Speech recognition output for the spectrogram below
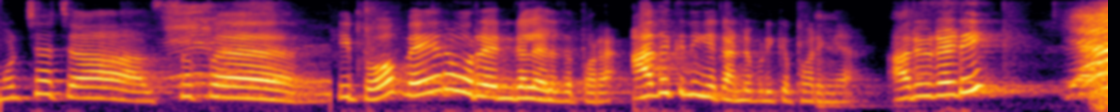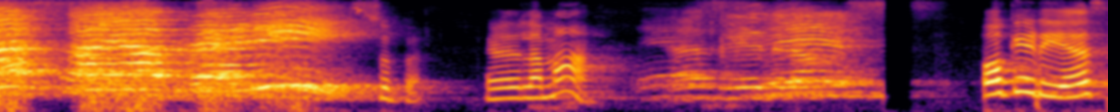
முடிச்சாச்சா? சூப்பர். இப்போ வேற ஒரு எண்கள் எழுத போறேன். அதுக்கு நீங்க கண்டுபிடிக்க போறீங்க. Are you ready super. எழுதலாமா? ஓகே டியர்ஸ்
